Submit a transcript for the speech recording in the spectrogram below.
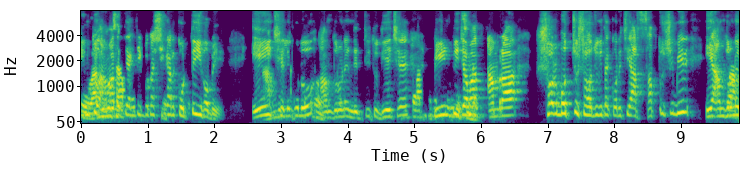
কিন্তু আমাদেরকে একটি কথা স্বীকার করতেই হবে। এই ছেলেগুলো আন্দোলনের নেতৃত্ব দিয়েছে। বিএনপি জামাত আমরা সর্বোচ্চ সহযোগিতা করেছি আর ছাত্র শিবির এই আন্দোলনে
